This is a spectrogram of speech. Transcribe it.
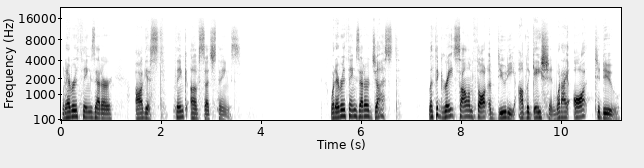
Whatever things that are august, think of such things whatever things that are just. Let the great solemn thought of duty, obligation, what I ought to do,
